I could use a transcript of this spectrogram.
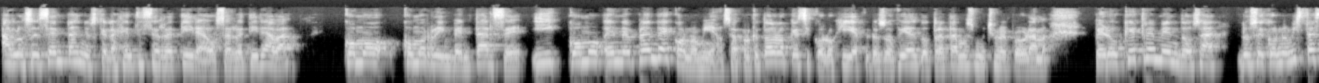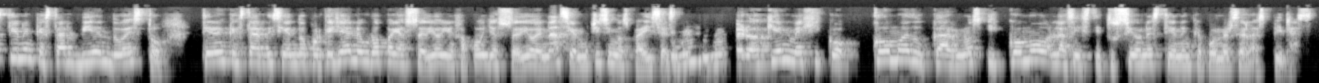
a los 60 años que la gente se retira o se retiraba, cómo, cómo reinventarse y cómo en el plan de economía, o sea, porque todo lo que es psicología, filosofía, lo tratamos mucho en el programa, pero qué tremendo, o sea, los economistas tienen que estar viendo esto, tienen que estar diciendo, porque ya en Europa ya sucedió y en Japón ya sucedió, en Asia, en muchísimos países, pero aquí en México, cómo educarnos y cómo las instituciones tienen que ponerse las pilas.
